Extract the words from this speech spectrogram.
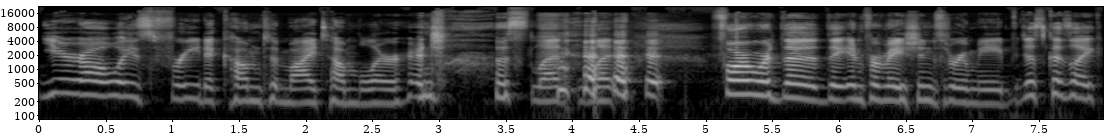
you're always free to come to my Tumblr and just let let forward the the information through me, just because like.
